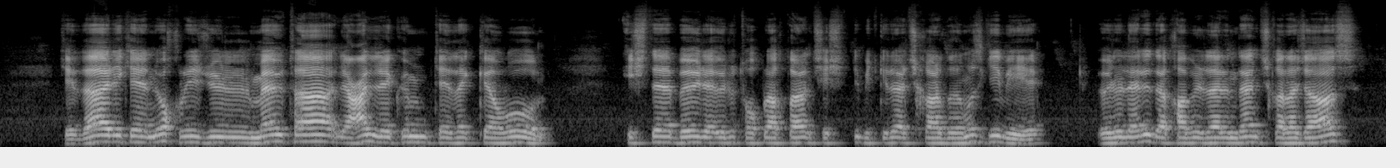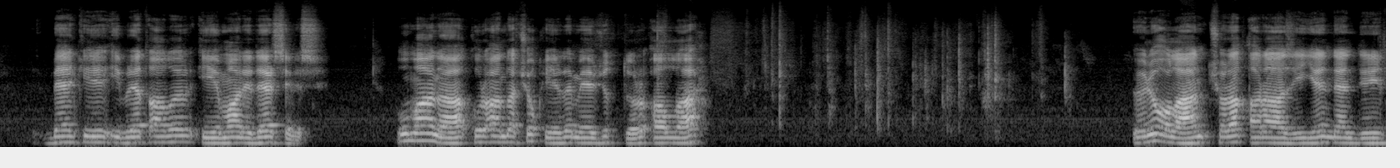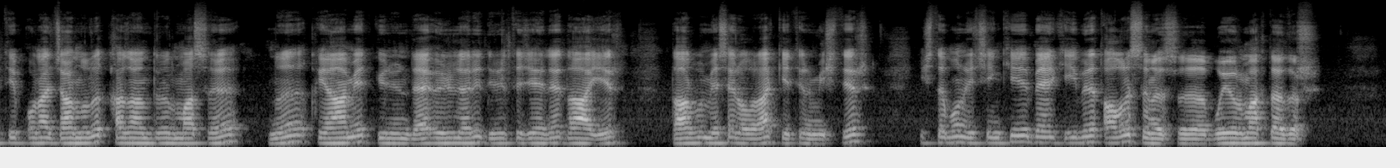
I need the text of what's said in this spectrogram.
Kedalike nuhricul mevta leallekum tezekkerun. İşte böyle ölü topraktan çeşitli bitkiler çıkardığımız gibi ölüleri de kabirlerinden çıkaracağız. Belki ibret alır, iman ederseniz. Bu mana Kur'an'da çok yerde mevcuttur. Allah ölü olan çorak araziyi yeniden diriltip ona canlılık kazandırılmasını kıyamet gününde ölüleri dirilteceğine dair darbu mesel olarak getirmiştir. İşte bunun için ki belki ibret alırsınız e, buyurmaktadır.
